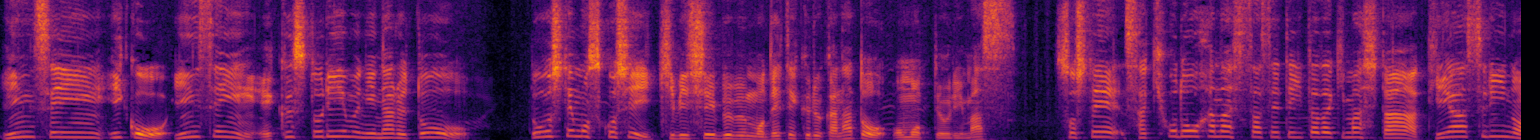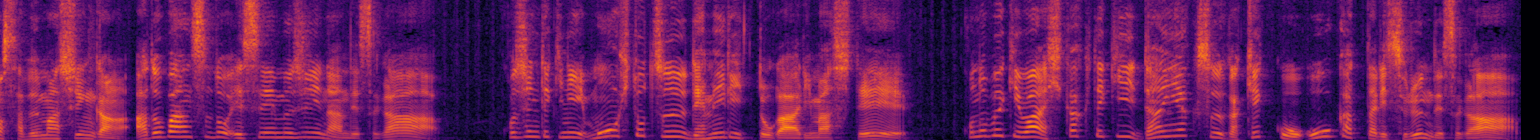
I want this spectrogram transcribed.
インセイン以降インセインエクストリームになるとどうしても少し厳しい部分も出てくるかなと思っております。そして先ほどお話しさせていただきました Tier 3のサブマシンガンアドバンスド SMG なんですが個人的にもう一つデメリットがありましてこの武器は比較的弾薬数が結構多かったりするんですが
